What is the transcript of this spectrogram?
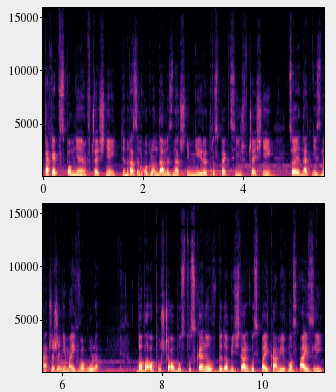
Tak jak wspomniałem wcześniej, tym razem oglądamy znacznie mniej retrospekcji niż wcześniej, co jednak nie znaczy, że nie ma ich w ogóle. Boba opuszcza obóz Tuskenów, by dobić targu z pajkami w Mos Eisley,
